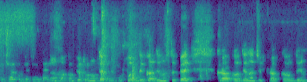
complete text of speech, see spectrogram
Хоча комп'ютерний техніка. Ага, комп'ютерну техніку. Код ДК-95.11.1.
